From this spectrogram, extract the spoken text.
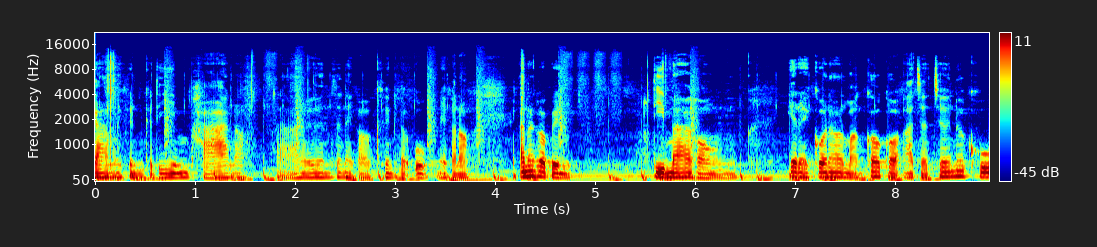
การม่ขึ้นกระดิ่มผาเนาะผาเงินจะไหนก็ขึ้นกระอุบในก็เนาะอันนั้นก็เป็นตีมาของ เฮไรโกนอนมันก็ก็อาจจะเจอเนื้อคู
